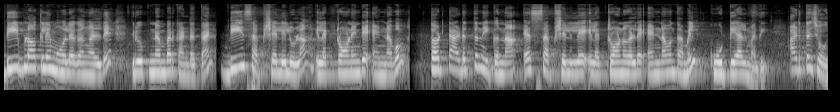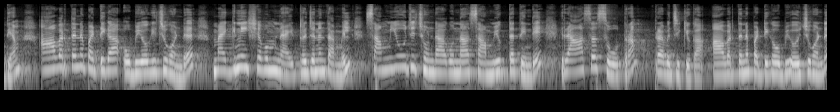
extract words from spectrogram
ഡി ബ്ലോക്കിലെ മൂലകങ്ങളുടെ ഗ്രൂപ്പ് നമ്പർ കണ്ടെത്താൻ ഡി സബ് ഷെല്ലിലുള്ള ഇലക്ട്രോണിന്റെ എണ്ണവും തൊട്ടടുത്ത് നിൽക്കുന്ന എസ് സബ്ഷെല്ലിലെ ഇലക്ട്രോണുകളുടെ എണ്ണവും തമ്മിൽ കൂട്ടിയാൽ മതി. അടുത്ത ചോദ്യം. ആവർത്തന പട്ടിക ഉപയോഗിച്ചുകൊണ്ട് മഗ്നീഷ്യവും നൈട്രജനും തമ്മിൽ സംയോജിച്ചുണ്ടാകുന്ന സംയുക്തത്തിന്റെ രാസസൂത്രം പ്രവചിക്കുക. ആവർത്തന പട്ടിക ഉപയോഗിച്ചുകൊണ്ട്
